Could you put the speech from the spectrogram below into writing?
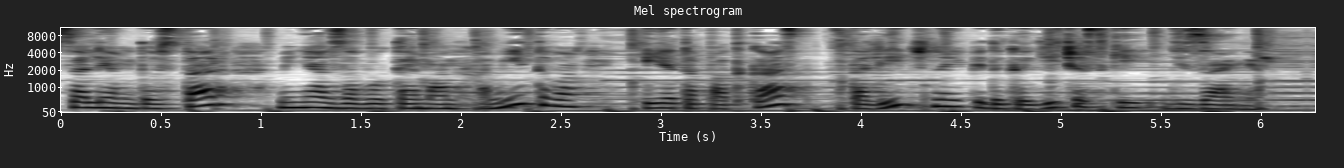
Салем Достар, меня зовут Айман Хамитова, и это подкаст «Столичный педагогический дизайнер».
